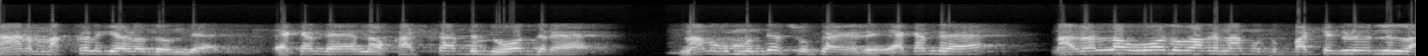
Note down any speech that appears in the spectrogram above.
ನಾನು ಮಕ್ಕಳಿಗೆ ಹೇಳೋದು ಒಂದೇ. ಯಾಕಂದರೆ ನಾವು ಕಷ್ಟ ಬಿದ್ದು ಹೋದ್ರೆ ನಮಗೆ ಮುಂದೆ ಸುಖ ಇದೆ. ಯಾಕಂದರೆ ನಾವೆಲ್ಲ ಓದುವಾಗ ನಮಗೆ ಬಟ್ಟೆಗಳು ಇರಲಿಲ್ಲ.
